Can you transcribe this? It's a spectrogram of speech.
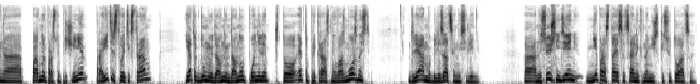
А, по одной простой причине. Правительства этих стран, я так думаю, давным-давно поняли, что это прекрасная возможность для мобилизации населения. А на сегодняшний день непростая социально-экономическая ситуация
